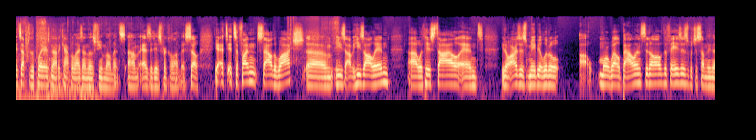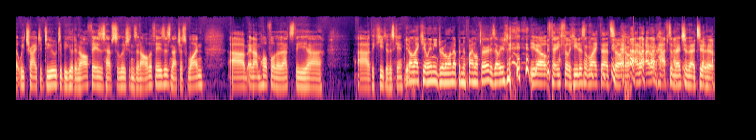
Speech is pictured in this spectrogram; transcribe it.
it's up to the players now to capitalize on those few moments, um, as it is for Columbus. So, yeah, it's, it's a fun style to watch. Um, he's he's all in uh, with his style, and you know ours is maybe a little uh, more well balanced in all of the phases, which is something that we try to do to be good in all phases, have solutions in all the phases, not just one. Um, and I'm hopeful that that's the uh, uh, the key to this game. You don't like Chiellini dribbling up in the final third? Is that what you're saying? You know, thankfully he doesn't like that, so I don't I don't I don't have to mention that to him.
